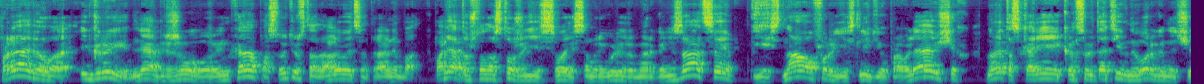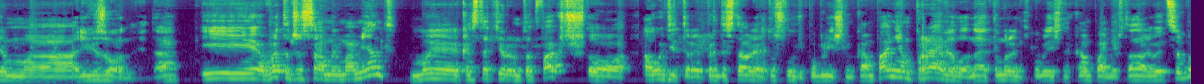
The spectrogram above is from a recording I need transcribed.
Правила игры для биржевого рынка, по сути, устанавливает Центральный банк. Понятно, что у нас тоже есть свои саморегулируемые организации, есть НАУФР, есть лиги управляющих, но это скорее консультативные органы, чем э, ревизорные. Да? И в этот же самый момент мы констатируем тот факт, что аудиторы предоставляют услуги публичным компаниям, правила на этом рынке публичных компаний устанавливает ЦБ,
